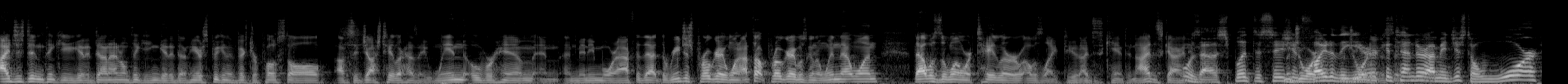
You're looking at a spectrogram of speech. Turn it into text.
I just didn't think he could get it done. I don't think he can get it done here. Speaking of Victor Postol, obviously Josh Taylor has a win over him and, and many more after that. The Regis Prograis one, I thought Prograis was going to win that one. That was the one where Taylor, I was like, dude, I just can't deny this guy. What was that, a split decision Majority- fight of the year decision, contender? yeah. I mean, just a war,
